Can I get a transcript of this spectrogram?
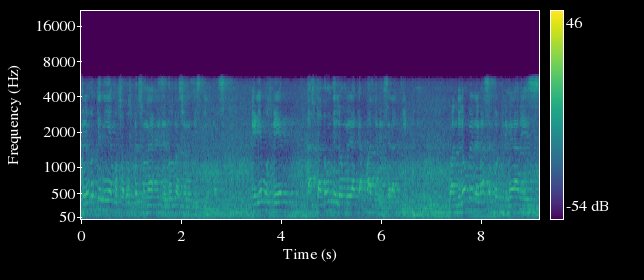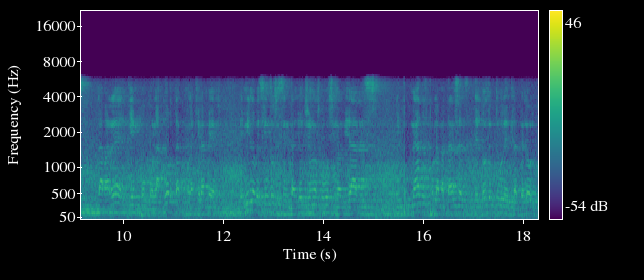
pero no teníamos a dos personajes de dos naciones distintas. Queríamos ver hasta dónde el hombre era capaz de vencer al tiempo. Cuando el hombre rebasa por primera vez la barrera del tiempo, o la corta, como la quieran ver, en 1968, en unos Juegos Inolvidables, impugnados por la matanza del 2 de octubre de Tlatelolco,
